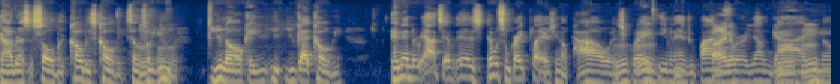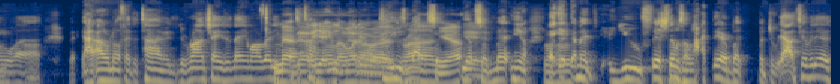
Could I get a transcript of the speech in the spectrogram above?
God rest his soul, but Kobe's Kobe. So so Mm-hmm. you you know, okay, you, you you got Kobe. And then the reality of it is there were some great players. You know, Pau is Mhm. great. Even Andrew Bynum, Bynum. for a young guy. Mhm. You know, uh, I, I don't know if at the time, did Ron change his name already? Man, At the Yeah, time? yeah, I he know what he was. So he was Ron, Metta, so- yeah. Yep. Yeah. So met, you know, Mhm. I mean, you fish. There was a lot there, but but the reality of it is,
